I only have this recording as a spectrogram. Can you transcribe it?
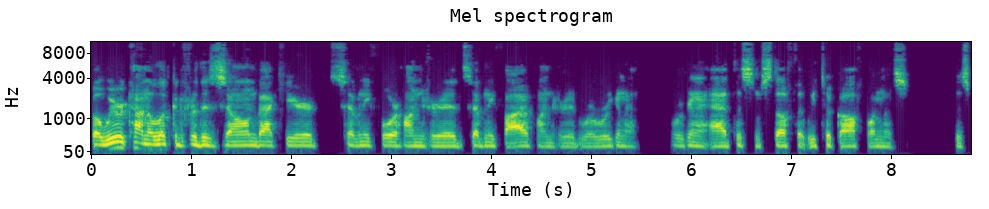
but we were kind of looking for this zone back here, 7,400, 7,500, where we're gonna we're gonna add to some stuff that we took off on this this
